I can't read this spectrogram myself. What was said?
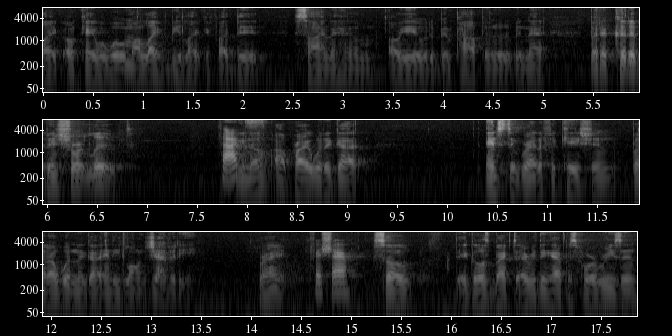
like, okay, well, what would my life be like if I did sign to him? Oh yeah, it would have been popping, it would have been that, but it could have been short lived. Facts. You know, I probably would have got instant gratification, but I wouldn't have got any longevity, right? for sure. So it goes back to everything happens for a reason,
